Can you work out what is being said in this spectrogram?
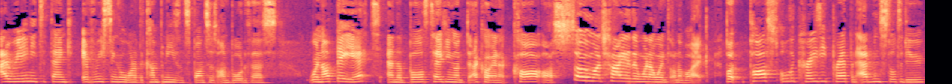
I really need to thank every single one of the companies and sponsors on board with us. We're not there yet, and the bills taking on Dakar in a car are so much higher than when I went on a bike. But past all the crazy prep and admin still to do,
